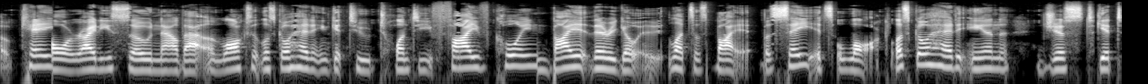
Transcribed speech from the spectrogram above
Okay. Alrighty. So now that unlocks it, let's go ahead and get to 25 coin. Buy it. There we go. It lets us buy it. But say it's locked. Let's go ahead and just get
